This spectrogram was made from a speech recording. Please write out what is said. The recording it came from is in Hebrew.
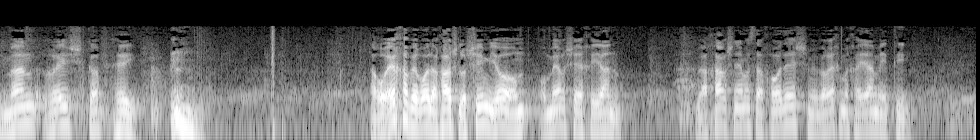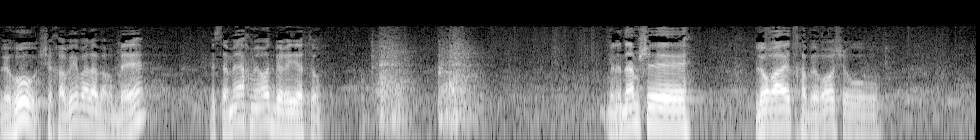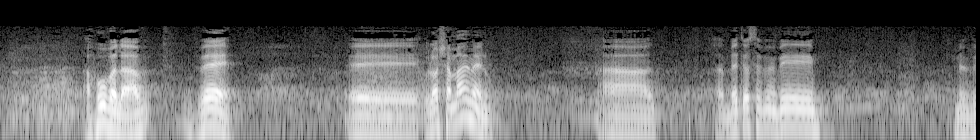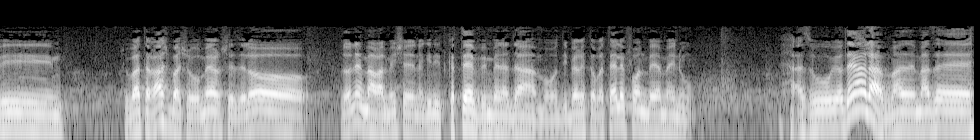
סימן רכ"ה הרואה חברו לאחר שלושים יום אומר שהחיינו, ואחר 12 חודש מברך מחיי המתים, והוא שחביב עליו הרבה ושמח מאוד בראייתו. בן אדם שלא ראה את חברו שהוא אהוב עליו, ו... אה, הוא לא שמע ממנו. בית יוסף מביא, מביא תשובת הרשב"א, שהוא אומר שזה לא, לא נאמר על מי שנגיד התכתב עם בן אדם, או דיבר איתו בטלפון בימינו. אז הוא יודע עליו, מה, מה זה...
